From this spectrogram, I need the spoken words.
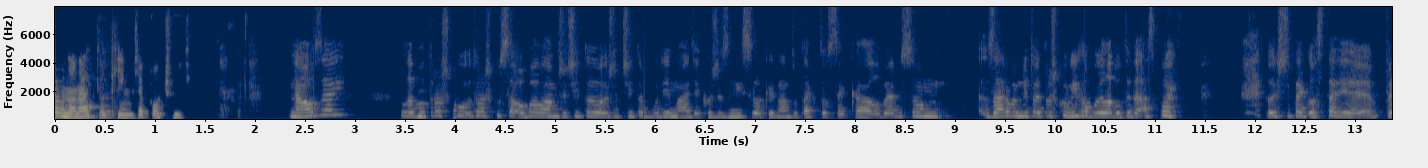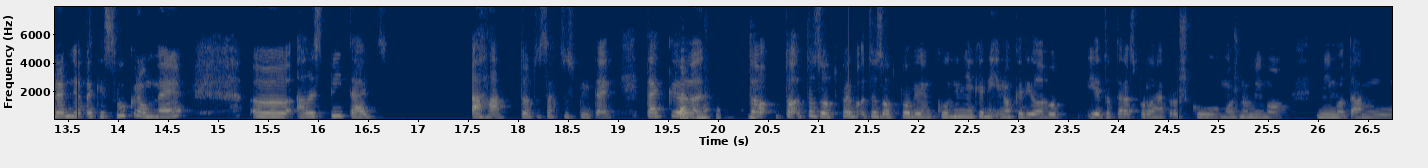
rovno na to, kým ťa počuť. Naozaj? Lebo trošku, trošku sa obávam, že či, to, že či to bude mať akože zmysel, keď nám to takto seká, lebo ja by som, zároveň mi to aj trošku vyhovuje, lebo teda aspoň to ešte tak ostane pre mňa také súkromné, uh, ale spýtať, Aha, toto sa chcú spýtať. Tak eh, to, to, to, zodpoviem, to zodpoviem kľudne niekedy inokedy, lebo je to teraz podľa mňa trošku možno mimo, mimo danú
